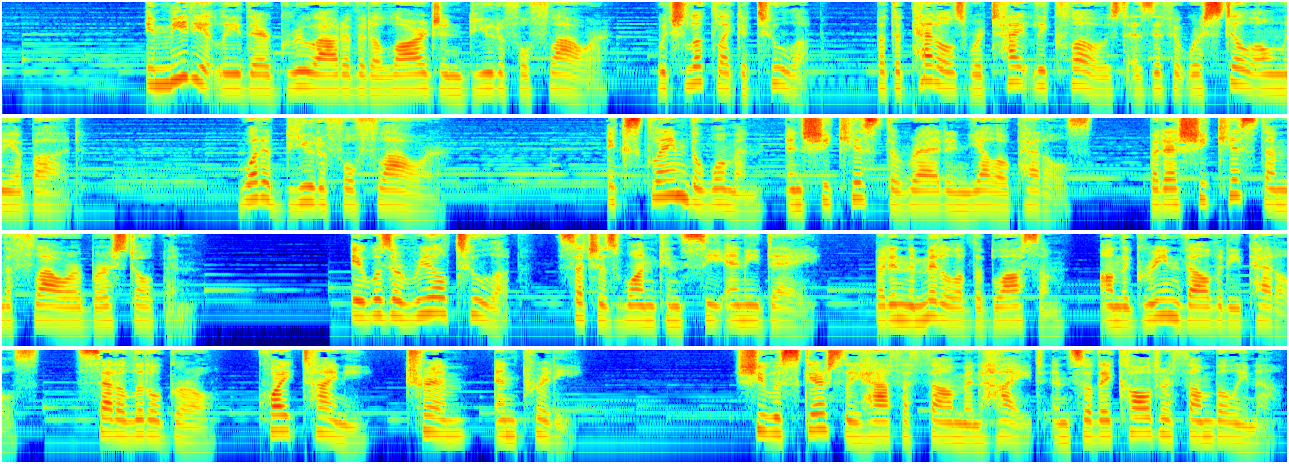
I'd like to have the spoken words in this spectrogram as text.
Immediately there grew out of it a large and beautiful flower, which looked like a tulip, but the petals were tightly closed as if it were still only a bud. What a beautiful flower! exclaimed the woman, and she kissed the red and yellow petals. But as she kissed them the flower burst open. It was a real tulip, such as one can see any day, but in the middle of the blossom, on the green velvety petals, sat a little girl, quite tiny, trim, and pretty. She was scarcely half a thumb in height and so they called her Thumbelina.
